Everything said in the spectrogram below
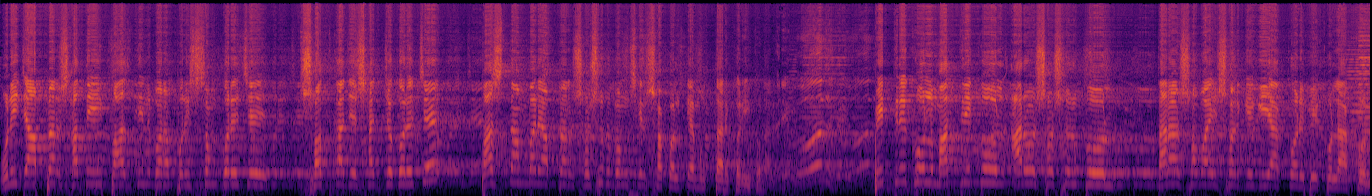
উনি যে আপনার সাথে পাঁচ দিন বড় পরিশ্রম করেছে, সৎ কাজে সাহায্য করেছে পাঁচ নম্বরে আপনার শ্বশুর বংশের সকলকে উদ্ধার করিব। পিতৃকুল, মাতৃকুল, আরও শ্বশুরকুল, তারা সবাই স্বর্গে গিয়া করবে কুলাকুল।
